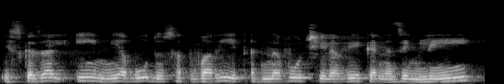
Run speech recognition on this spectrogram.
и сказал им, я буду сотворить одного человека на земле,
